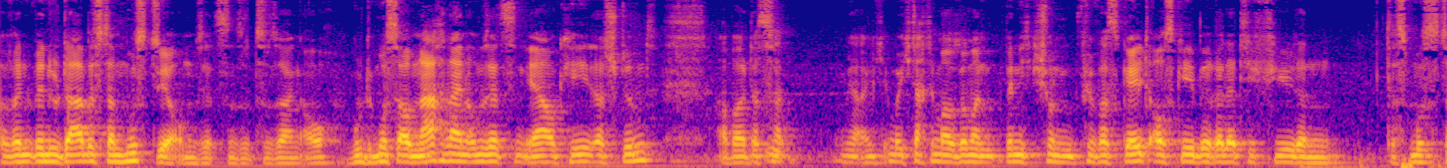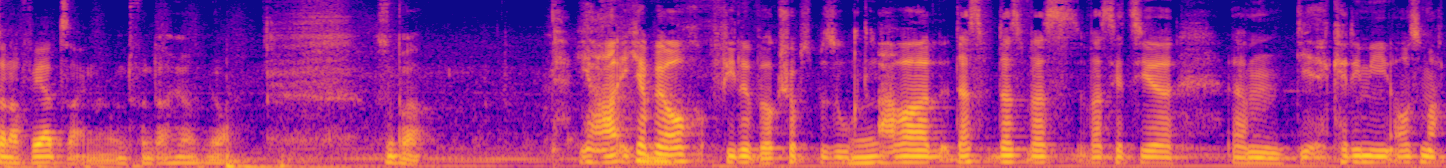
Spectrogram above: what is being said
Wenn, wenn du da bist, dann musst du ja umsetzen, sozusagen auch. Gut, du musst auch im Nachhinein umsetzen, ja, okay, das stimmt. Aber das hat mir eigentlich immer, ich dachte immer, wenn man, wenn ich schon für was Geld ausgebe, relativ viel, dann das muss es dann auch wert sein. Und von daher, ja, super. Ja, ich habe ja auch viele Workshops besucht, aber das, das was, was jetzt hier ähm, die Academy ausmacht,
